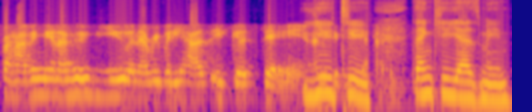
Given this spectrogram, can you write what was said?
for having me, and I hope you and everybody has a good day. You too. weekend. Thank you, Yasmin.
